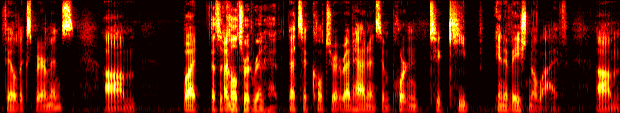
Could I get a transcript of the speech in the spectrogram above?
failed experiments. Um, but that's a um, culture at Red Hat. That's a culture at Red Hat, and it's important to keep innovation alive. Um,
